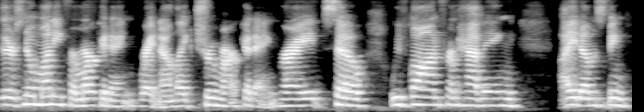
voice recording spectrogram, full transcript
There's no money for marketing right now, like true marketing, right? So we've gone from having items being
